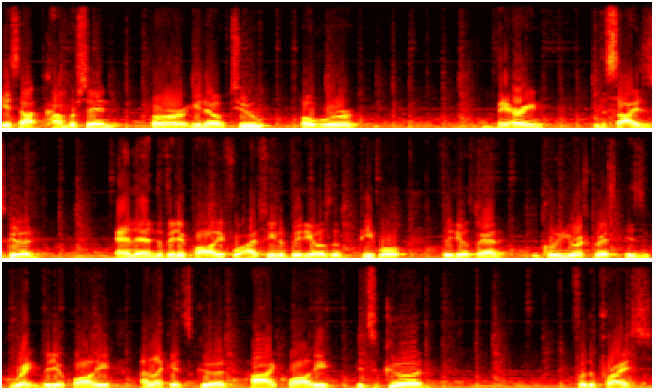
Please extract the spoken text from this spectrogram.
it's not cumbersome or you know too overbearing the size is good. And then the video quality for, I've seen the videos of people, videos man, including yours Chris, is great video quality. I like it, it's good, high quality. It's good for the price.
